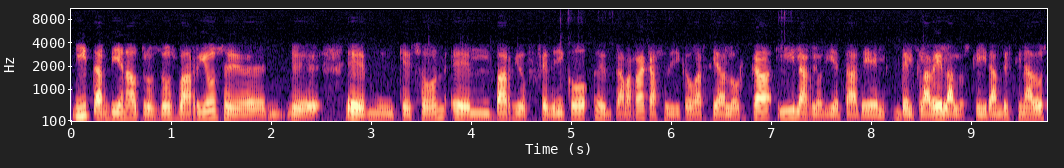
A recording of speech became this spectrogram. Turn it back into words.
y también a otros dos barrios, eh, eh, em, que son el barrio Federico Barraca, Federico García Lorca y la Glorieta del, Clavel, a los que irán destinados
